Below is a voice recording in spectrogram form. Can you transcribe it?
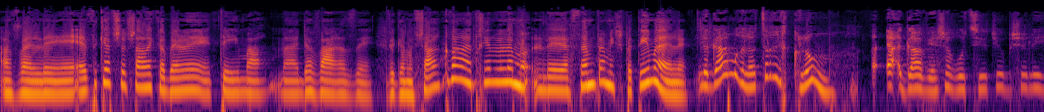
אבל אה, איזה כיף שאפשר לקבל אה, טעימה מהדבר הזה, וגם אפשר כבר להתחיל ליישם את המשפטים האלה. לגמרי, לא צריך כלום. אגב, יש ערוץ יוטיוב שלי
